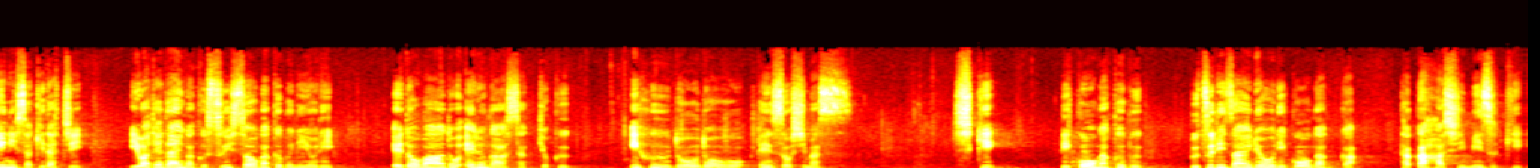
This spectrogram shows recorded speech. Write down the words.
式に先立ち岩手大学吹奏楽部によりエドワード・エルガー作曲「威風堂々」を演奏します。式理工学部物理材料理工学科高橋瑞希。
